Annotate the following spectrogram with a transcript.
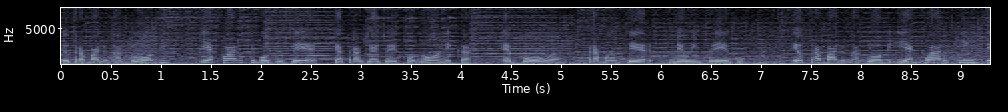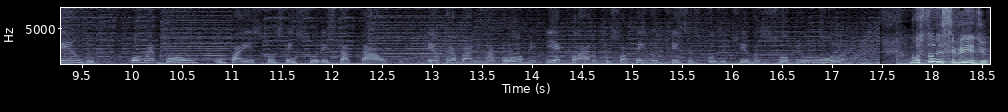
Eu trabalho na Globo e é claro que vou dizer que a tragédia econômica é boa para manter meu emprego. Eu trabalho na Globo e é claro que entendo como é bom um país com censura estatal. Eu trabalho na Globo e é claro que só tem notícias positivas sobre o Lula. Gostou desse vídeo?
